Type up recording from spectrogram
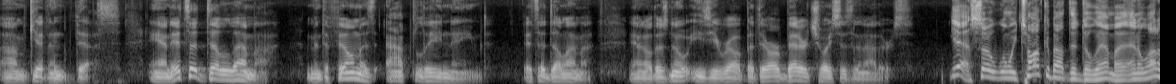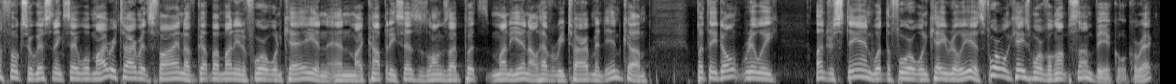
um, given this? And it's a dilemma. I mean, the film is aptly named. It's a dilemma. You know, there's no easy road, but there are better choices than others. Yeah. So when we talk about the dilemma, and a lot of folks are listening say, well, my retirement's fine. I've got my money in a 401k, and, and my company says as long as I put money in, I'll have a retirement income. But they don't really understand what the 401k really is. 401k is more of a lump sum vehicle, correct?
